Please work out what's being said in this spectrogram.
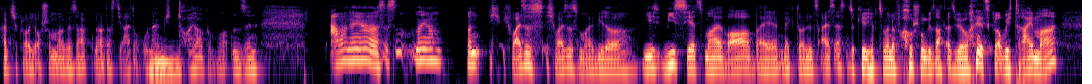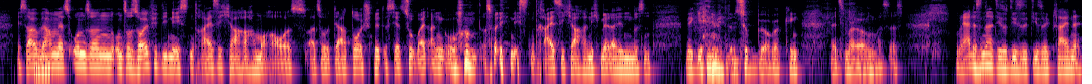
Hatte ich, glaube ich, auch schon mal gesagt, na, dass die halt auch unheimlich mhm. teuer geworden sind. Aber naja, es ist, naja, man, ich, ich weiß es, ich weiß es mal wieder, wie wie es jetzt mal war, bei McDonalds Eis essen zu gehen. Ich habe zu meiner Frau schon gesagt, also wir waren jetzt, glaube ich, dreimal. Ich sage, ja. wir haben jetzt unseren, unser Soll für die nächsten 30 Jahre haben wir raus. Also der Durchschnitt ist jetzt so weit angehoben, dass wir die nächsten 30 Jahre nicht mehr dahin müssen. Wir gehen wieder zu Burger King, wenn es mal irgendwas ist. Ja, das sind halt diese, diese, diese kleine,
